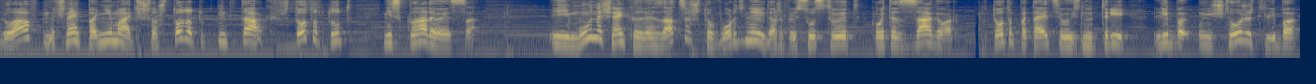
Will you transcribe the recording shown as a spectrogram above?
глав, начинает понимать, что что-то тут не так, что-то тут не складывается. И ему начинает казаться, что в Ордене даже присутствует какой-то заговор. Кто-то пытается его изнутри либо уничтожить, либо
